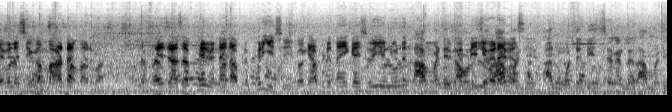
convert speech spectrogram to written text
આવેલા છીએ ગામમાં આટા મારવા એટલે ભાઈ જ્યાં જ્યાં ફેરવે ના આપણે ફરીએ છીએ. બાકી આપણે ત્યાં કાંઈ જોયેલું નથી. રામ માટે પહેલી છે વાર આવ્યા આજ મોટે બીચ છે એટલે રામ માટે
